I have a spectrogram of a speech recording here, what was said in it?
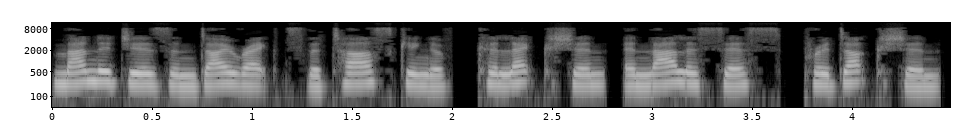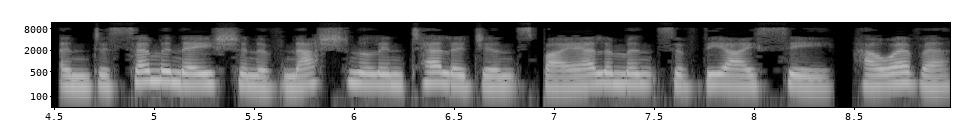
manages and directs the tasking of, collection, analysis, production, and dissemination of national intelligence by elements of the IC. However,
